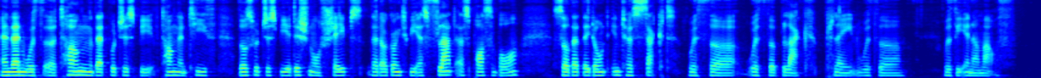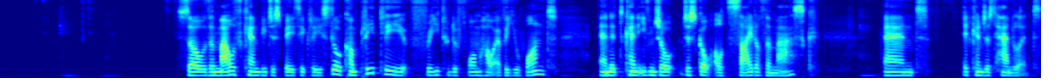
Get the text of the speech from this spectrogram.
And then with a tongue, that would just be tongue and teeth. Those would just be additional shapes that are going to be as flat as possible, so that they don't intersect with the with the black plane with the with the inner mouth. So the mouth can be just basically still completely free to deform however you want, and it can even show, just go outside of the mask, and it can just handle it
